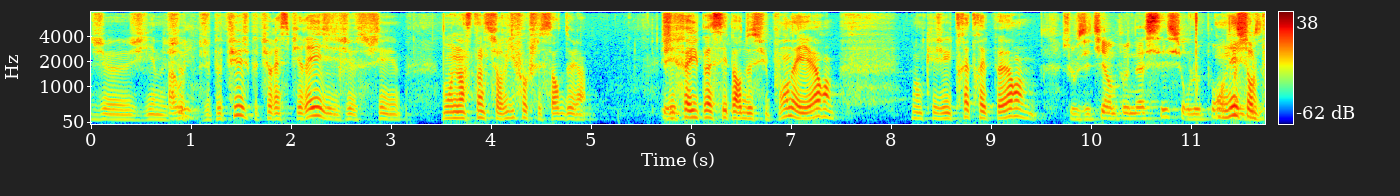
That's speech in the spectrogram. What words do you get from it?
Je, j'y- Ah je, oui. je peux plus, je peux plus respirer. mon instinct de survie, il faut que je sorte de là. J'ai failli passer par-dessus pont d'ailleurs, donc j'ai eu très très peur. Parce que vous étiez un peu nassé sur le pont. On est, sur le, vous-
